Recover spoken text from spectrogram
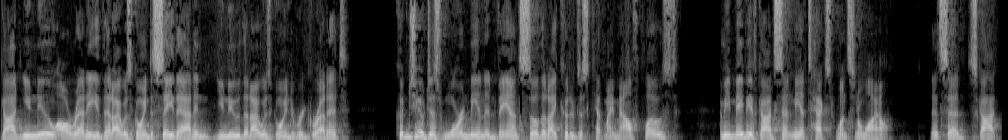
God, you knew already that I was going to say that and you knew that I was going to regret it. Couldn't you have just warned me in advance so that I could have just kept my mouth closed? I mean, maybe if God sent me a text once in a while that said, Scott,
